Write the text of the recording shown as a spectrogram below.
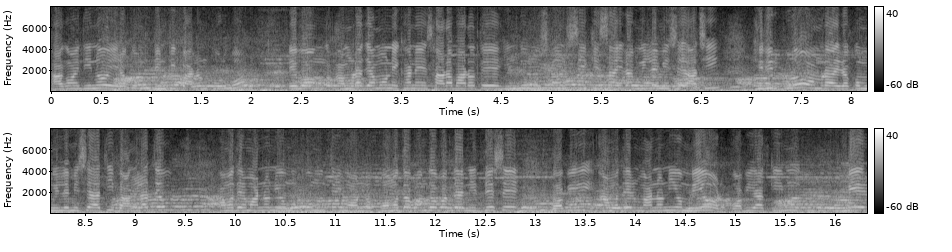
আগামী দিনেও এরকম দিনটি পালন করব এবং আমরা যেমন এখানে সারা ভারতে হিন্দু, মুসলিম, শিখ, ইসাইরা মিলেমিশে আছি, খিদিরপুরেও আমরা এরকম মিলেমিশে আছি, বাংলাতেও আমাদের মাননীয় মুখ্যমন্ত্রী মন- মমতা বন্দ্যোপাধ্যায়ের নির্দেশে ববি আমাদের মাননীয় মেয়র ববি হাকিম মেয়ের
